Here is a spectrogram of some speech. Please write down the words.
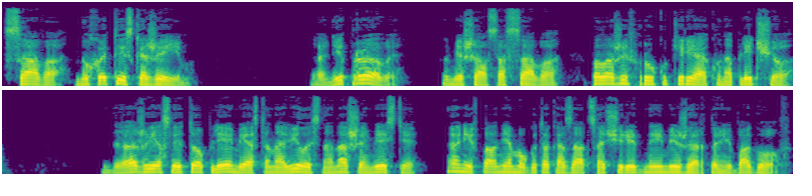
Сава, ну хоть ты скажи им. Они правы, вмешался Сава, положив руку Кириаку на плечо. Даже если то племя остановилось на нашем месте, они вполне могут оказаться очередными жертвами богов.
